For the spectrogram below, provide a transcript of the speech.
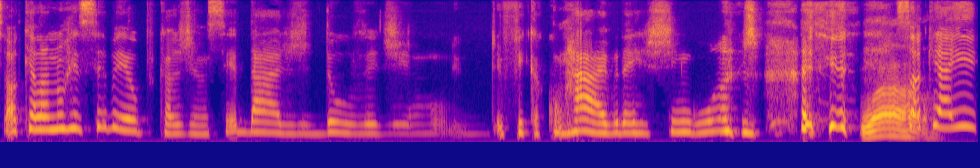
Só que ela não recebeu por causa de ansiedade, de dúvida, de, de fica com raiva, daí xinga o anjo. Uau. Só que aí,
